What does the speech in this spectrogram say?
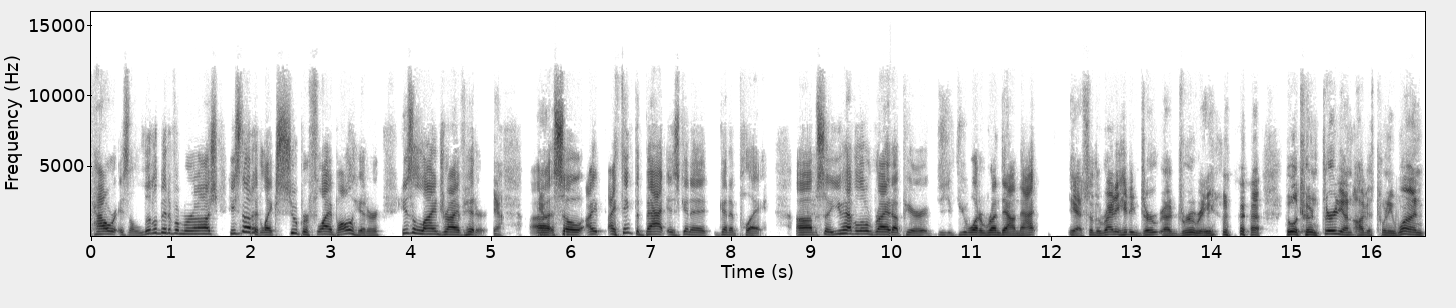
power is a little bit of a mirage, he's not a like super fly ball hitter. He's a line drive hitter. Yeah. Uh, so I I think the bat is gonna gonna play. Um, so you have a little write up here if you want to run down that. Yeah, so the righty hitting uh, Drury, who will turn 30 on August 21,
